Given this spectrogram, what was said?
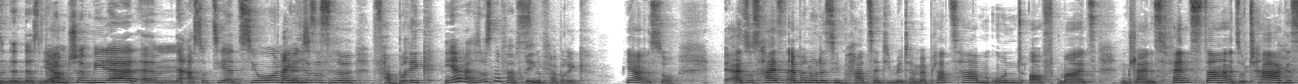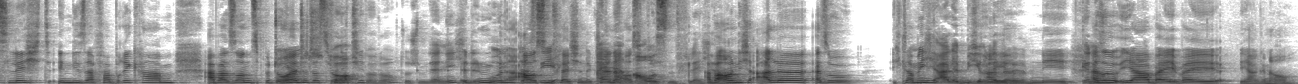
ähm, das ja. bringt schon wieder ähm, eine Assoziation Eigentlich mit. ist es eine Fabrik. ja, es ist eine Das ist Fabrik. eine Fabrik. Ja, ist so. Also es heißt einfach nur, dass sie ein paar Zentimeter mehr Platz haben und oftmals ein kleines Fenster, also Tageslicht in dieser Fabrik haben. Aber sonst bedeutet Und das für doch, die Tiere... doch, doch, das stimmt ja nicht. Äh, Und eine Außenfläche, eine kleine Außenfläche. Außenfläche. Aber auch nicht alle, also ich glaube Nicht alle nicht Bio-Label. alle. Nee, Genau. also ja, bei, bei, ja genau.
